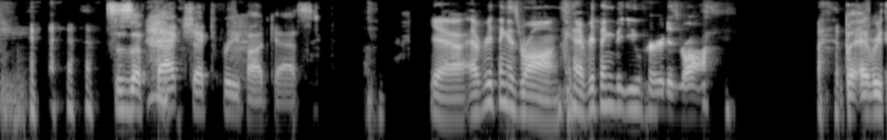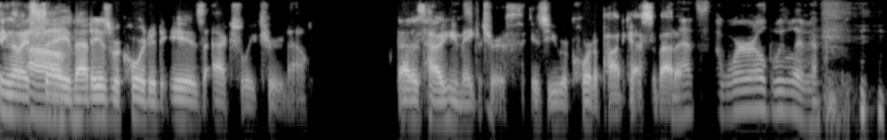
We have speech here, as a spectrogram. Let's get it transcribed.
This is a fact-checked free podcast. yeah, everything is wrong. Everything that you've heard is wrong. But everything that I say Um, that is recorded is actually true now. That is how you make truth. Is you record a podcast about it. That's the world we live in.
